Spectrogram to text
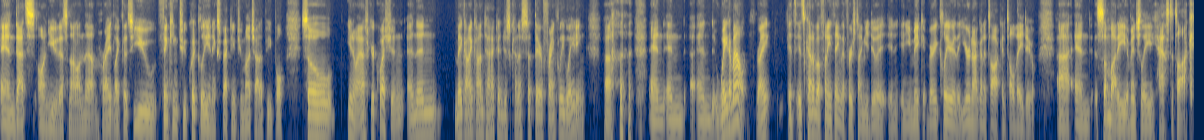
and that's on you that's not on them right? Like that's you thinking too quickly and expecting too much out of people. So you know ask your question and then make eye contact and just kind of sit there frankly waiting uh, and and and wait them out right it's it's kind of a funny thing the first time you do it and, and you make it very clear that you're not going to talk until they do uh, and somebody eventually has to talk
